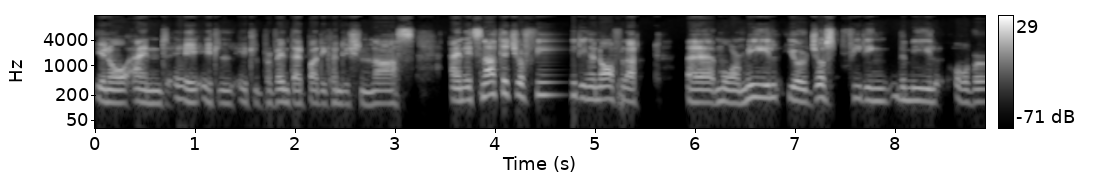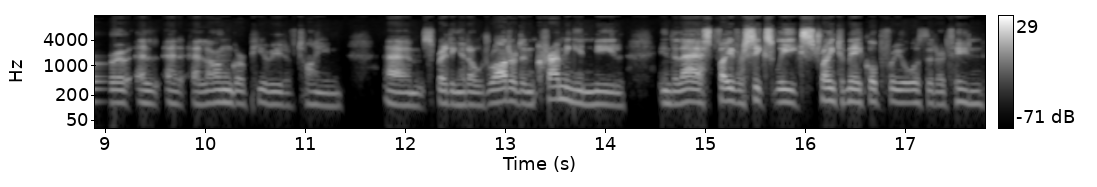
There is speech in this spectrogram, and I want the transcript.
you know, and it, will it'll prevent that body condition loss. And it's not that you're feeding an awful lot uh, more meal; you're just feeding the meal over a, a, a longer period of time. Um, spreading it out rather than cramming in meal in the last five or six weeks, trying to make up for yours that are thin.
